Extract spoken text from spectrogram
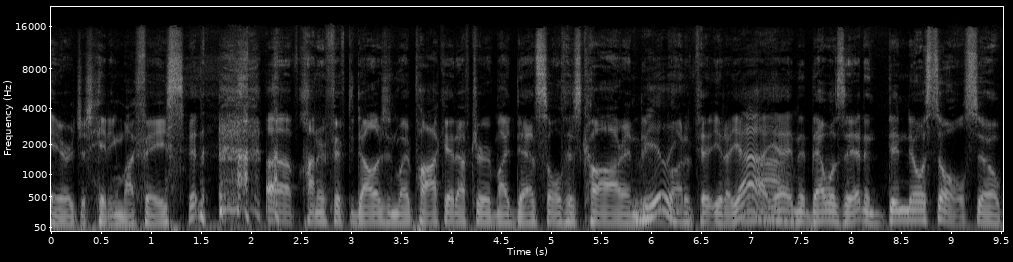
air just hitting my face. $150 uh, in my pocket after my dad sold his car and really? bought a, you know, yeah, wow. yeah, and that was it, and didn't know a soul. So,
